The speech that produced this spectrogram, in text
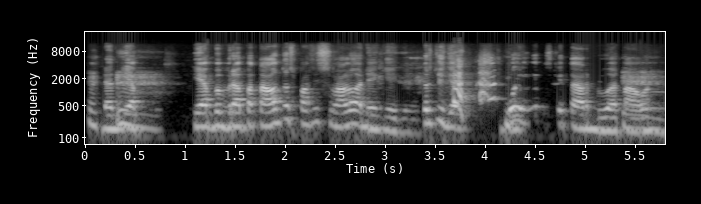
Hmm. dan tiap tiap beberapa tahun terus pasti selalu ada yang kayak gini. Terus juga gue ingat sekitar dua tahun.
